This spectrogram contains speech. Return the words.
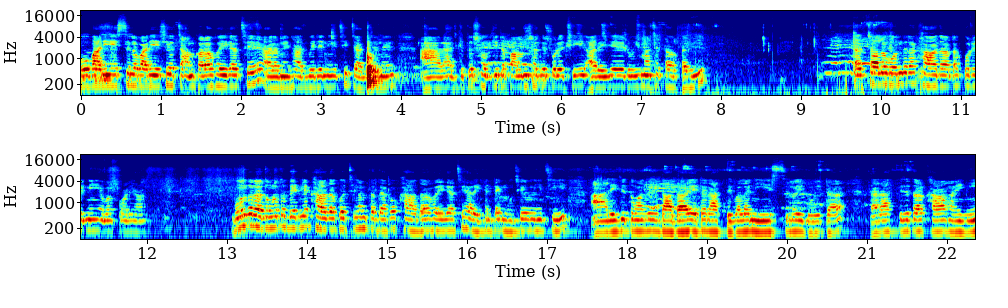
ও বাড়ি এসেছিল, বাড়ি এসে ও চান করা হয়ে গেছে, আর আমি ভাত বেড়ে নিয়েছি চারজনের আর আজকে তো সবজিটা পালং শাকে করেছি, আর এই যে রুই মাছের তরকারি। তা চলো বন্ধুরা, খাওয়া দাওয়াটা করে নিই, আবার পরে আস। বন্ধুরা, তোমরা তো দেখলে খাওয়া দাওয়া করছিলাম, তা দেখো খাওয়া দাওয়া হয়ে গেছে, আর এখানটায় মুছেও নিয়েছি। আর এই যে তোমাদের দাদা, এটা রাত্রিবেলা নিয়ে এসেছিল এই দইটা। তা রাত্রিরে তো আর খাওয়া হয়নি।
